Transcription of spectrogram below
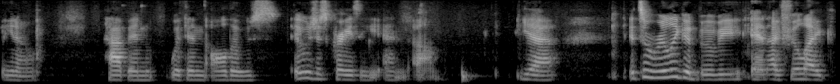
you know, happened within all those. It was just crazy, and um, yeah, it's a really good movie, and I feel like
